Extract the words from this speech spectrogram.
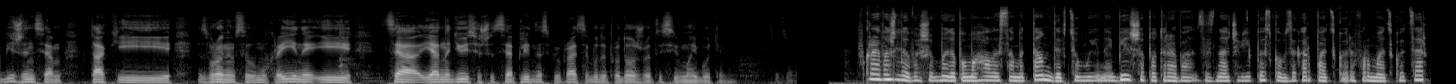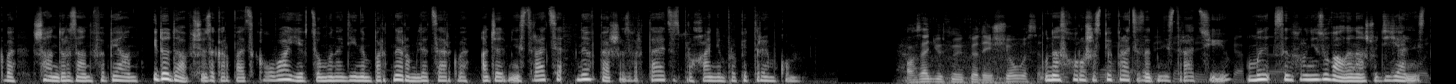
біженцям, так і Збройним силам України. І ця, я надіюся, що ця плідна співпраця буде продовжуватися і в майбутньому. Вкрай важливо, щоб ми допомагали саме там, де в цьому є найбільша потреба, зазначив єпископ Закарпатської реформатської церкви Шандор Зан Фабіан і додав, що Закарпатська ОВА є в цьому надійним партнером для церкви, адже адміністрація не вперше звертається з проханням про підтримку. У нас хороша співпраця з адміністрацією. Ми синхронізували нашу діяльність,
